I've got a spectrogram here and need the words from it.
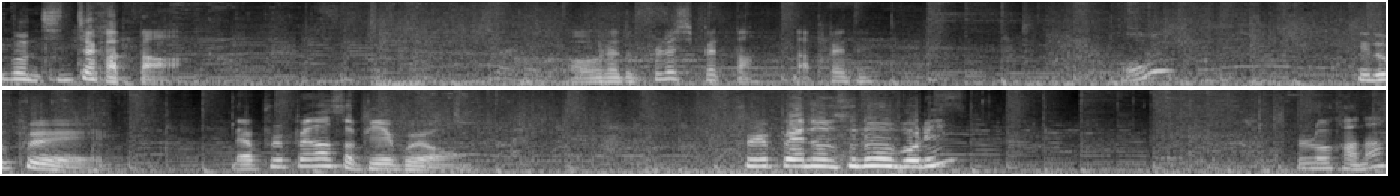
이건 진짜 같다. 어 그래도 플래시 뺐다. 나 빼대. 어? 이 노플. 내가 풀 빼놨어 비에고요. 풀 빼놓은 스노우볼이? 풀로 가나?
